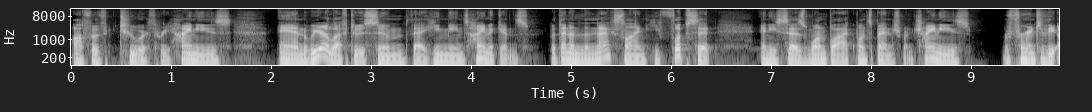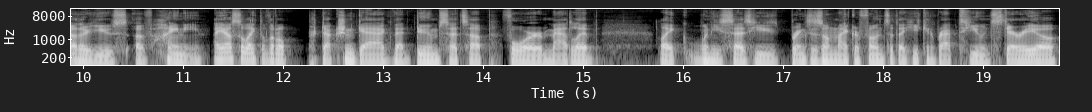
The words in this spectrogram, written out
off of two or three Heinies, and we are left to assume that he means Heinekens. But then in the next line, he flips it and he says one black, one Spanish, one Chinese, referring to the other use of Heine. I also like the little production gag that Doom sets up for Madlib like when he says he brings his own microphone so that he can rap to you in stereo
